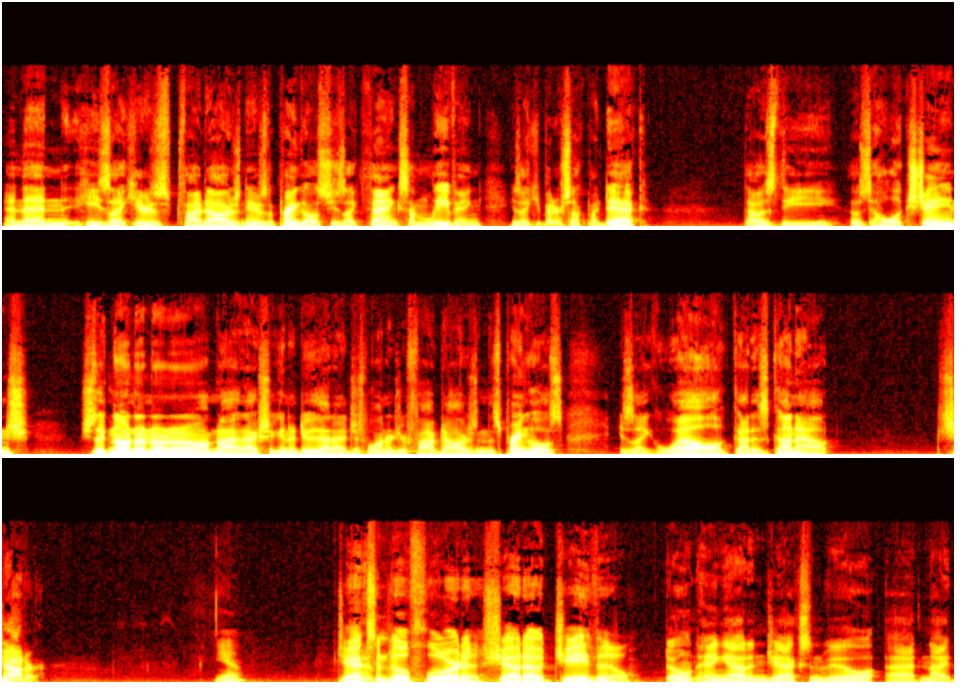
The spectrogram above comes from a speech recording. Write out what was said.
And then he's like, "Here's five dollars and here's the Pringles." She's like, "Thanks, I'm leaving." He's like, "You better suck my dick." That was the that was the whole exchange. She's like, "No, no, no, no, no. I'm not actually going to do that. I just wanted your five dollars in this Pringles." He's like, "Well," got his gun out, shot her. yeah. Jacksonville, Florida. Shout out Jayville. Don't hang out in Jacksonville at night.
